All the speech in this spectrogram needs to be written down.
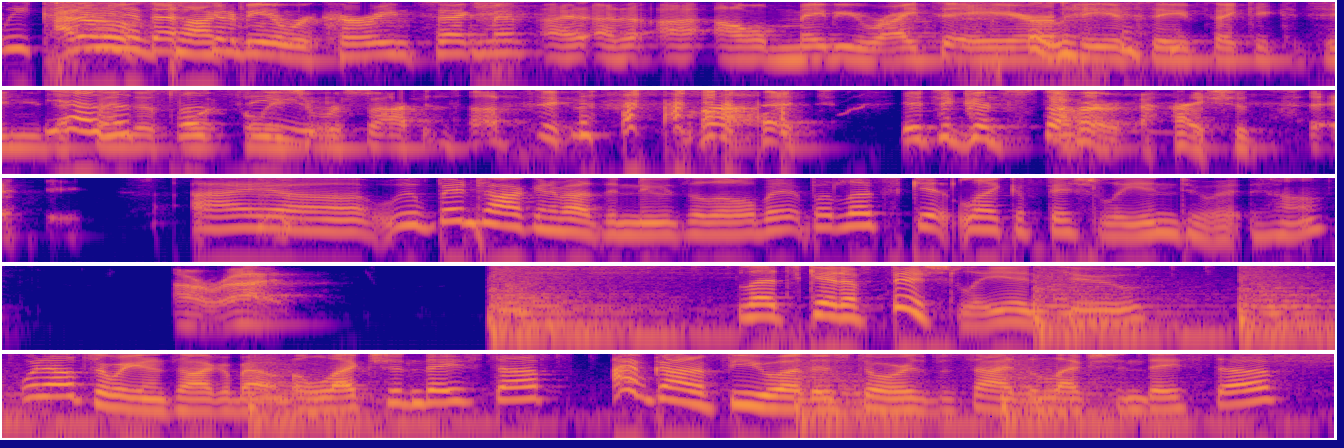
we I don't know if that's going to be a recurring segment. I, I, I'll maybe write to AARP and see if they could continue to Yeah, send us what Phylicia. Rashad is up to. But it's a good start, I should say. I uh, we've been talking about the news a little bit, but let's get like officially into it, huh? All right. Let's get officially into. What else are we going to talk about? Election day stuff? I've got a few other stories besides election day stuff.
